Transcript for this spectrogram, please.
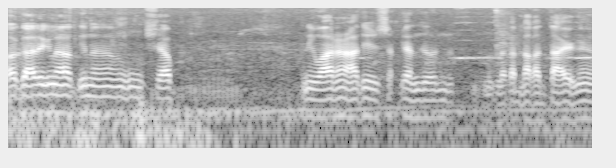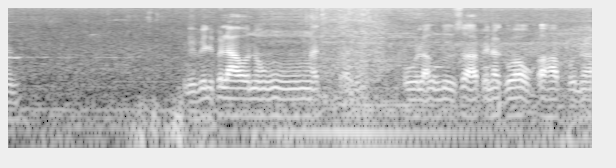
Pagkagaling natin ng shop, iniwanan natin yung sakyan doon. Maglakad-lakad tayo ngayon. Bibili pala ako nung at, ano, kulang doon sa pinagawa ko kahapon na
